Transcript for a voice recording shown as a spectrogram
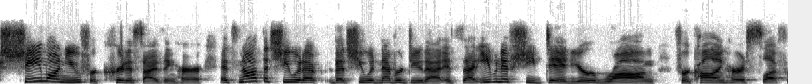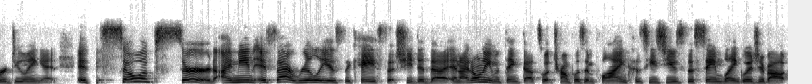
shame on you for criticizing her. It's not that she would that she would never do that. It's that even if she did, you're wrong for calling her a slut for doing it. It's so absurd. I mean, if that really is the case that she did that, and I don't even think that's what Trump was implying because he's used the same language about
